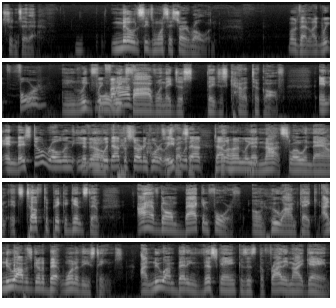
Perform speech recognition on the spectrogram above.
Shouldn't say that. Middle of the season, once they started rolling, What was that like week four? Mm, week four, week five? five, when they just they just kind of took off. And and they still rolling even No. without the starting quarterback, even to say, without Tyler they- Hunley. They're not slowing down. It's tough to pick against them. I have gone back and forth on who I'm taking. I knew I was going to bet one of these teams. I knew I'm betting this game because it's the Friday night game.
